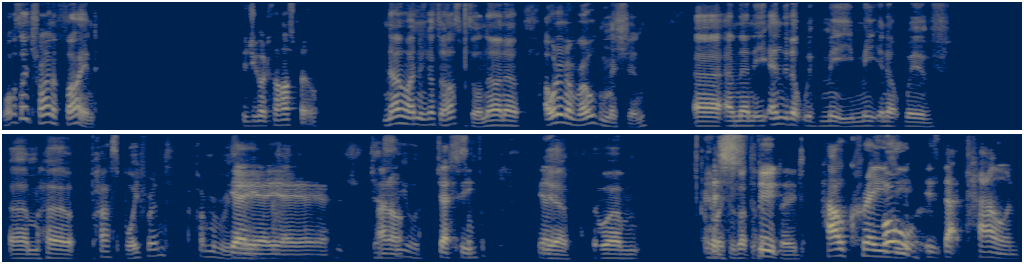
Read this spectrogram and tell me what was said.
what was I trying to find? Did you go to the hospital? No, I didn't go to the hospital. No, no. I went on a rogue mission. Uh, and then he ended up with me meeting up with um her past boyfriend. I can't remember his yeah, name. Yeah, yeah, yeah, yeah, Jesse I know. Jesse. Yeah. yeah. So um anyway, so dude, how crazy oh. is that town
